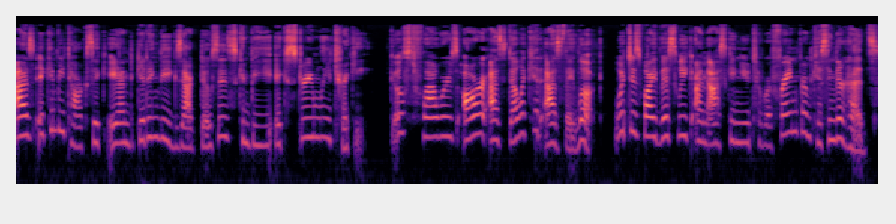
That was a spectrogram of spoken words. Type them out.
as it can be toxic and getting the exact doses can be extremely tricky. Ghost flowers are as delicate as they look, which is why this week I'm asking you to refrain from kissing their heads,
